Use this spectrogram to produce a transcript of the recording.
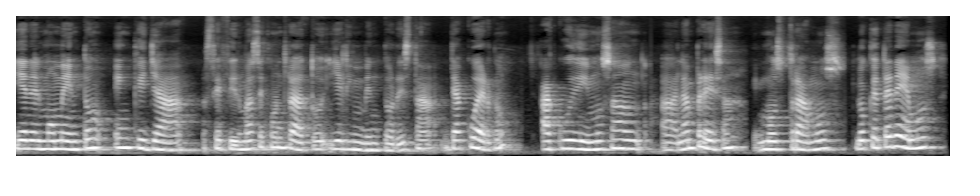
y en el momento en que ya se firma ese contrato y el inventor está de acuerdo, acudimos a, la empresa, mostramos lo que tenemos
